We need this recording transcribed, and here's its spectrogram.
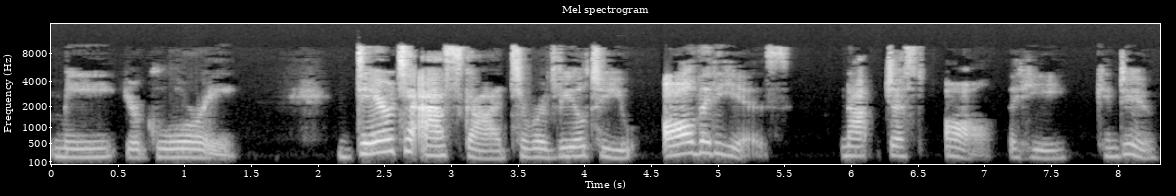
me your glory." Dare to ask God to reveal to you all that he is, not just all that he can do.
